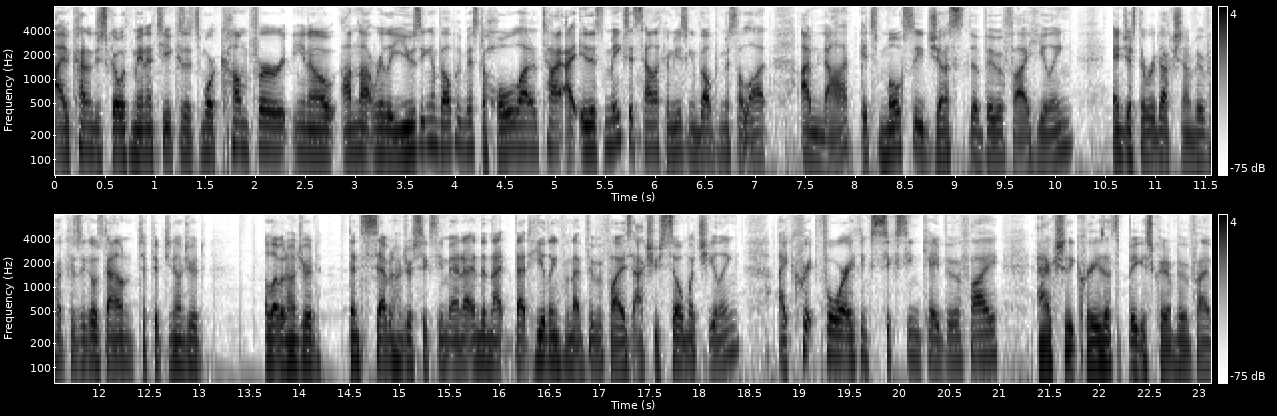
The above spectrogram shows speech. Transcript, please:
I kind of just go with Mana Tea because it's more comfort. You know, I'm not really using Enveloping Mist a whole lot of time. I, makes it sound like I'm using Enveloping Mist a lot. I'm not. It's mostly just the Vivify healing and just the reduction on Vivify because it goes down to 1500, 1100, then 760 mana, and then that, that healing from that Vivify is actually so much healing. I crit for, I think, 16k Vivify. Actually, crazy. That's the biggest crit on Vivify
